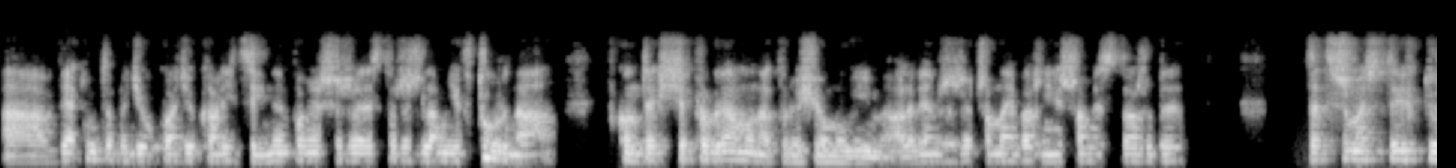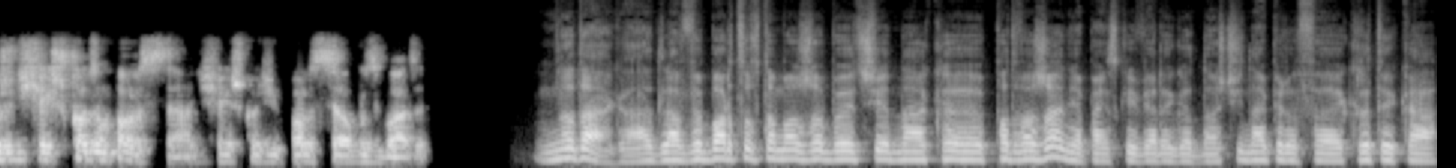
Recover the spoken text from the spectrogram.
A w jakim to będzie układzie koalicyjnym, powiem szczerze, jest to rzecz dla mnie wtórna w kontekście programu, na który się umówimy, ale wiem, że rzeczą najważniejszą jest to, żeby zatrzymać tych, którzy dzisiaj szkodzą Polsce, a dzisiaj szkodzi Polsce obóz władzy. No tak, a dla wyborców to może być jednak e, podważenie pańskiej wiarygodności. Najpierw e, krytyka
